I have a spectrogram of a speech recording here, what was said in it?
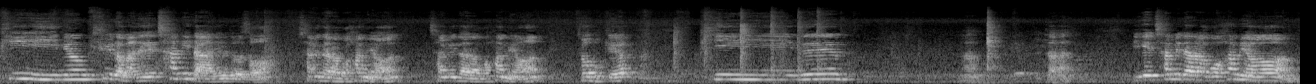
P이면 Q다. 만약에 참이다. 예를 들어서 참이다라고 하면, 참이다라고 하면, 적어볼게요. P는, 아, 일단, 이게 참이다라고 하면,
